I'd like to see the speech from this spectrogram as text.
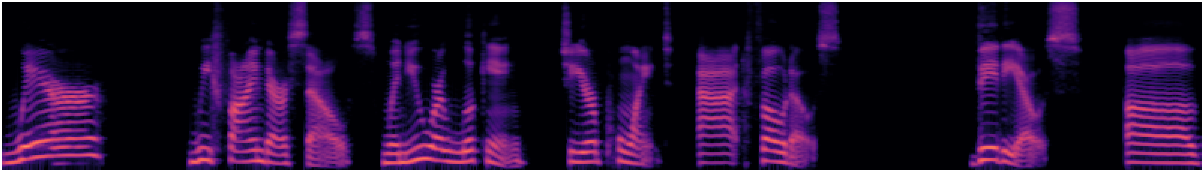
where we find ourselves when you are looking, to your point, at photos, videos of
